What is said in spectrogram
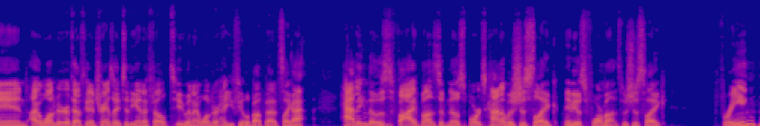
And I wonder if that's going to translate to the NFL too. And I wonder how you feel about that. It's like I having those five months of no sports kind of was just like maybe it was four months was just like freeing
